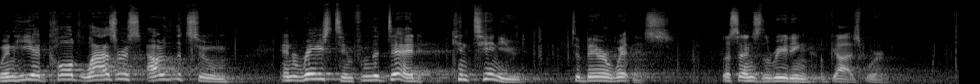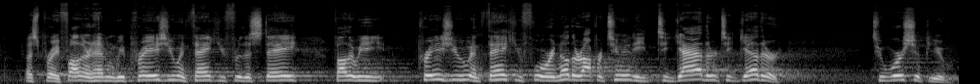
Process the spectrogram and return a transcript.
when he had called Lazarus out of the tomb and raised him from the dead, continued to bear witness. Thus ends the reading of God's word. Let's pray. Father in heaven, we praise you and thank you for this day. Father, we praise you and thank you for another opportunity to gather together to worship you.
